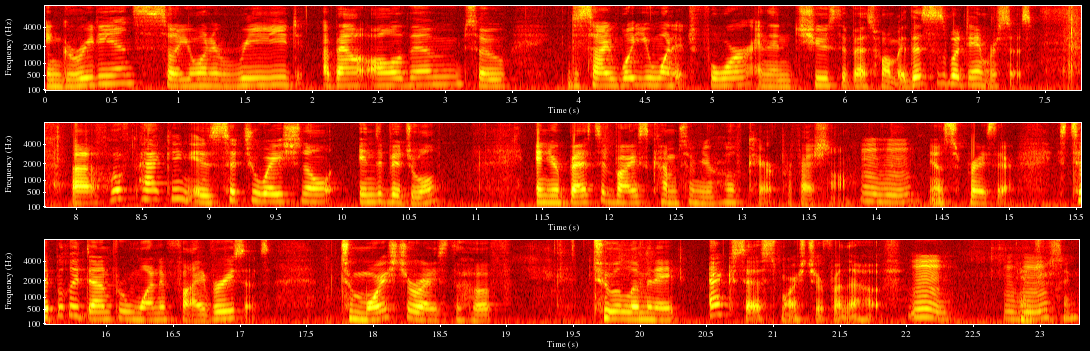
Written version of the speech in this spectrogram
ingredients. So you want to read about all of them. So decide what you want it for, and then choose the best one. But this is what Danvers says. Uh, hoof packing is situational, individual, and your best advice comes from your hoof care professional. Mm -hmm. You know, surprise there. It's typically done for one of five reasons. To moisturize the hoof, to eliminate excess moisture from the hoof. Mm. Mm -hmm. Interesting.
